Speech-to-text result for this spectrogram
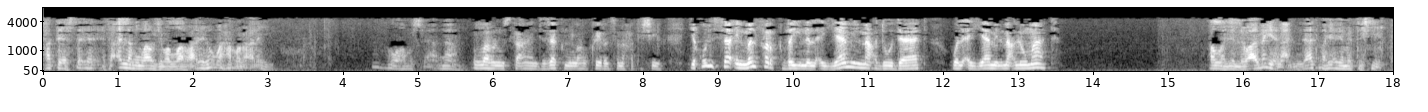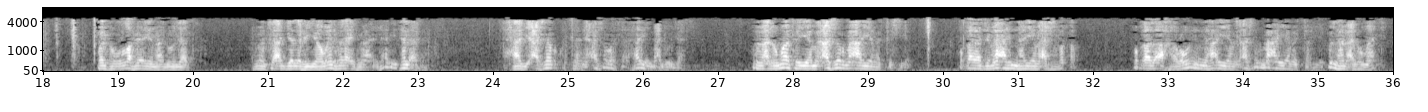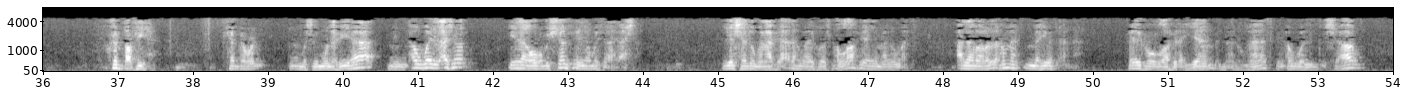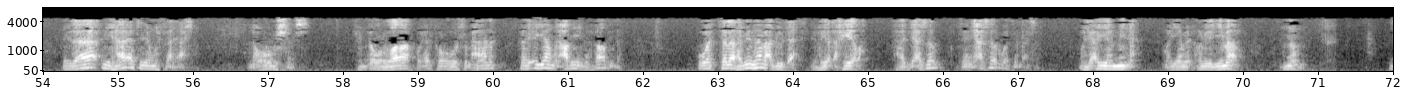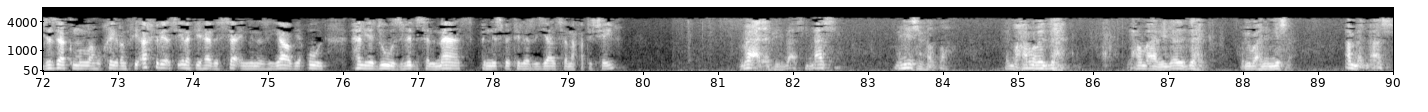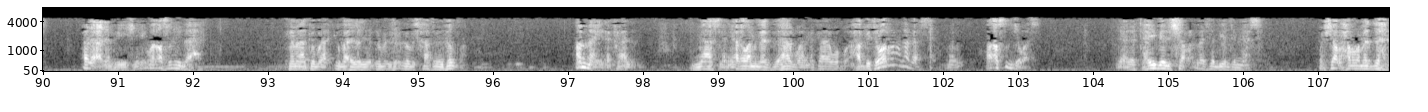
حتى يتعلموا ما أوجب الله عليهم وما حرم عليهم الله المستعان. نعم. الله المستعان. جزاكم الله خيرا سماحة الشيخ. يقول السائل ما الفرق بين الأيام المعدودات والأيام المعلومات؟ الله جل وعلا بين المعدودات وهي أيام التشريق. واذكر الله في أيام المعدودات. فمن تعجل في يومين فلا إثم عليه. هذه ثلاثة. الحادي عشر والثاني عشر هذه المعدودات. والمعلومات أيام العشر مع أيام التشريق. وقال جماعة إنها أيام العشر فقط. وقال آخرون إنها أيام العشر مع أيام التغيير كلها معلومات. يكبر فيها. يكبر المسلمون فيها من أول العشر إلى غروب الشمس من يوم الثلاث عشر. ليشهدوا منافع لهم ويذكروا اسم الله في أيام معلومات. على ما رزقهم من بهيمة الأنعام فيذكر الله في الأيام المعلومات من أول الشهر إلى نهاية اليوم الثاني عشر إلى غروب الشمس. يذكر الله ويذكره سبحانه فهي أيام عظيمة فاضلة. والثلاثة منها معدودات وهي الأخيرة الحادي عشر والثاني عشر والثالث عشر. وهي أيام منى وأيام رمي الجمار. نعم. جزاكم الله خيرا. في آخر أسئلة هذا السائل من الرياض يقول هل يجوز لبس الماس بالنسبة للرجال سماحة الشيخ؟ ما أعلم فيه بأس الماس من نص الفضة المحرم الذهب يحرم على الرجال الذهب ويباح للنساء. أما الماس فلا أعلم فيه شيء والأصل إباحة كما يباح لبس خاتم الفضة. أما إذا كان الناس يعني أغلى من الذهب وأنك حب يتورع لا بأس. الأصل الجواز لأن التحريم بيد الشرع ليس بيد الناس. والشرع حرم الذهب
